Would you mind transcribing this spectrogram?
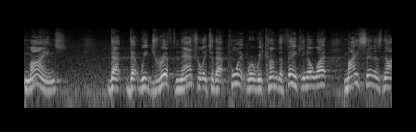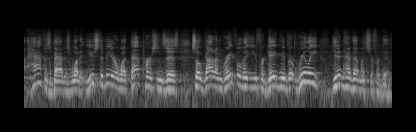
minds, that, that we drift naturally to that point where we come to think, you know what, my sin is not half as bad as what it used to be or what that person's is. So, God, I'm grateful that you forgave me, but really, you didn't have that much to forgive.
